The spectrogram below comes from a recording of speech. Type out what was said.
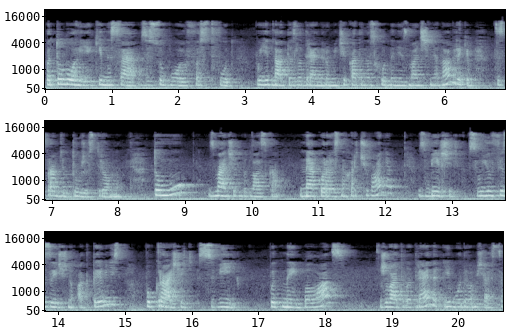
патологій, які несе за собою фастфуд, поєднати з ладрейнером і чекати на схуднення і зменшення набряків, це справді дуже стрьомно. Тому зменшіть, будь ласка, некорисне харчування, збільшіть свою фізичну активність, покращіть свій питний баланс, вживайте ладрейнер і буде вам щастя.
